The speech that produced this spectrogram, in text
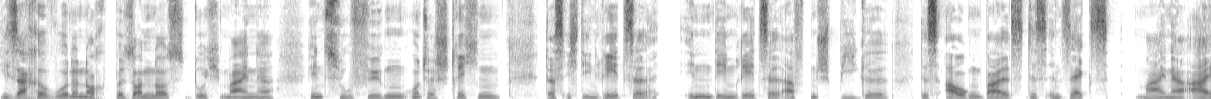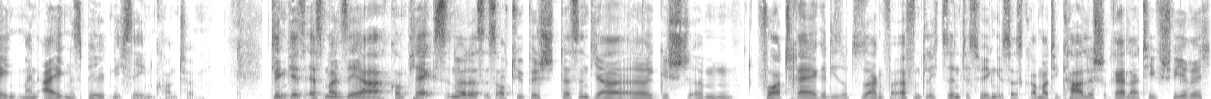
Die Sache wurde noch besonders durch meine Hinzufügen unterstrichen, dass ich den Rätsel in dem rätselhaften Spiegel des Augenballs des Insekts meine, mein eigenes Bild nicht sehen konnte. Klingt jetzt erstmal sehr komplex, ne? Das ist auch typisch, das sind ja äh, ähm, Vorträge, die sozusagen veröffentlicht sind. Deswegen ist das grammatikalisch relativ schwierig.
